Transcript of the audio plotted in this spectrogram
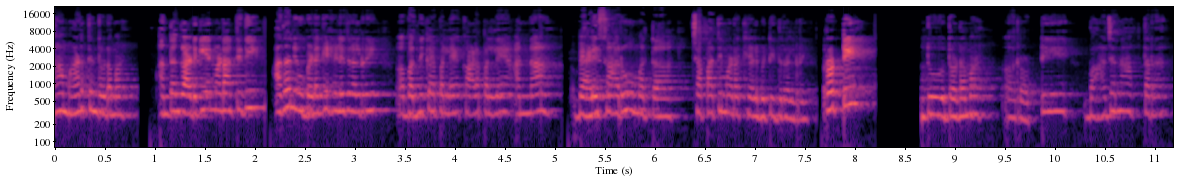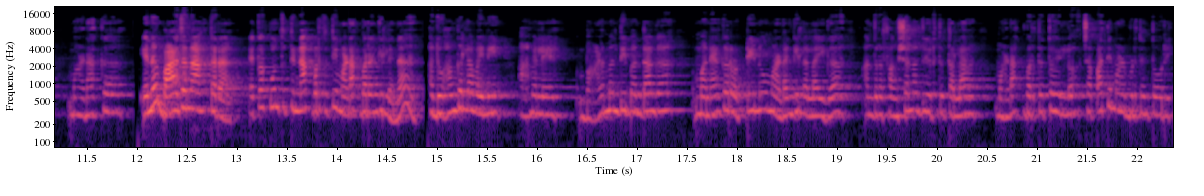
ಹಾ ಮಾಡ್ತೀನಿ ದೊಡ್ಡಮ್ಮ. ಅಂದಂಗ ಅಡಿಗೆ ಏನ್ ಮಾಡಾತಿದಿ? ಅದ ನೀವು ಬೆಳಗ್ಗೆ ಹೇಳಿದ್ರಲ್ರಿ. ಬದ್ನಿಕಾಯಿ ಪಲ್ಯ ಕಾಳ ಪಲ್ಯ ಅನ್ನ ಬ್ಯಾಳಿ ಸಾರು ಮತ್ತ ಚಪಾತಿ ಮಾಡಕ್ ಹೇಳ್ಬಿಟ್ಟಿದ್ರಲ್ರಿ. ರೊಟ್ಟಿ? ಅದು ದೊಡ್ಡಮ್ಮ ರೊಟ್ಟಿ ಭಾಳ ಜನ ಹಾಕ್ತಾರ, ಮಾಡಾಕ. ಏನ ಭಾಳ ಜನ ಹಾಕ್ತಾರ? ಯಾಕ ಕುಂತ ತಿನ್ನಾಕ ಬರ್ತೈತಿ, ಮಾಡಾಕ್ ಬರಂಗಿಲ್ಲನ? ಅದು ಹಂಗಲ್ಲ ವೈನಿ. ಆಮೇಲೆ ಭಾಳ ಮಂದಿ ಬಂದಾಗ ಮನ್ಯಾಗ ರೊಟ್ಟಿನೂ ಮಾಡಂಗಿಲ್ಲಲ್ಲ ಈಗ. ಅಂದ್ರ ಫಂಕ್ಷನ್ ಅದು ಇರ್ತೈತಲ್ಲ, ಮಾಡಾಕ್ ಬರ್ತೈತೋ ಇಲ್ಲೋ, ಚಪಾತಿ ಮಾಡ್ಬಿಡ್ತೀನಿ ತೋರಿ.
